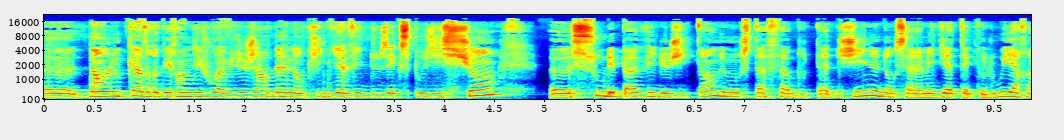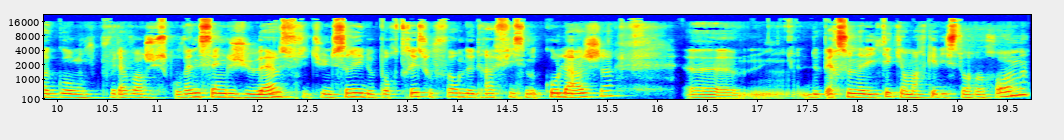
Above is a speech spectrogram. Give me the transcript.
Euh, dans le cadre des rendez-vous avec le jardin, donc il y avait deux expositions. Euh, sous les pavés de Gitan de Mustapha Boutadjine. Donc c'est à la médiathèque Louis Aragon. Vous pouvez la voir jusqu'au 25 juin. C'est une série de portraits sous forme de graphisme collage euh, de personnalités qui ont marqué l'histoire Rome.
